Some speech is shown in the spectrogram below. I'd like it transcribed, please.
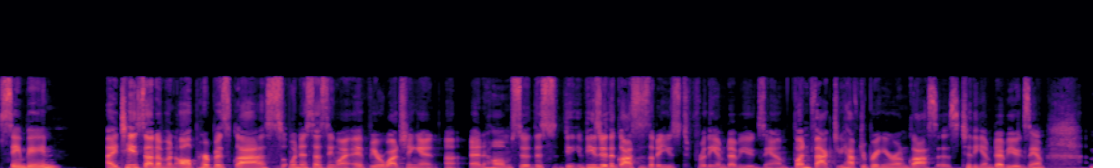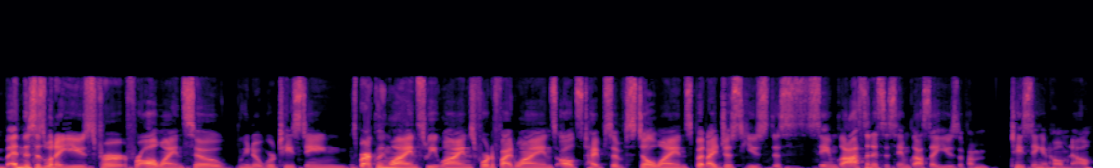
same vein? I taste out of an all-purpose glass when assessing wine. If you're watching it uh, at home, so this th- these are the glasses that I used for the MW exam. Fun fact: you have to bring your own glasses to the MW exam, and this is what I use for for all wines. So you know we're tasting sparkling wines, sweet wines, fortified wines, all types of still wines. But I just use this same glass, and it's the same glass I use if I'm tasting at home now.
